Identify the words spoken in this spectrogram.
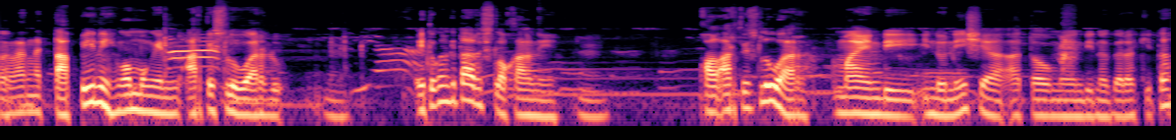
Elah, nge- Tapi nih ngomongin artis luar, Du. Hmm. Itu kan kita artis lokal nih. Hmm. Kalau artis luar main di Indonesia atau main di negara kita,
